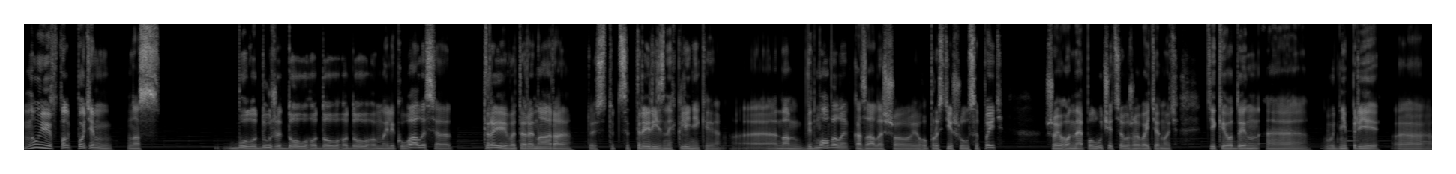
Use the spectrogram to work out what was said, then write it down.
Ну і потім у нас було дуже довго, довго, довго. Ми лікувалися. Три ветеринара, тобто це три різних клініки, е, нам відмовили, казали, що його простіше усипить, що його не вийде вже витягнути. Тільки один е, в Дніпрі е,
